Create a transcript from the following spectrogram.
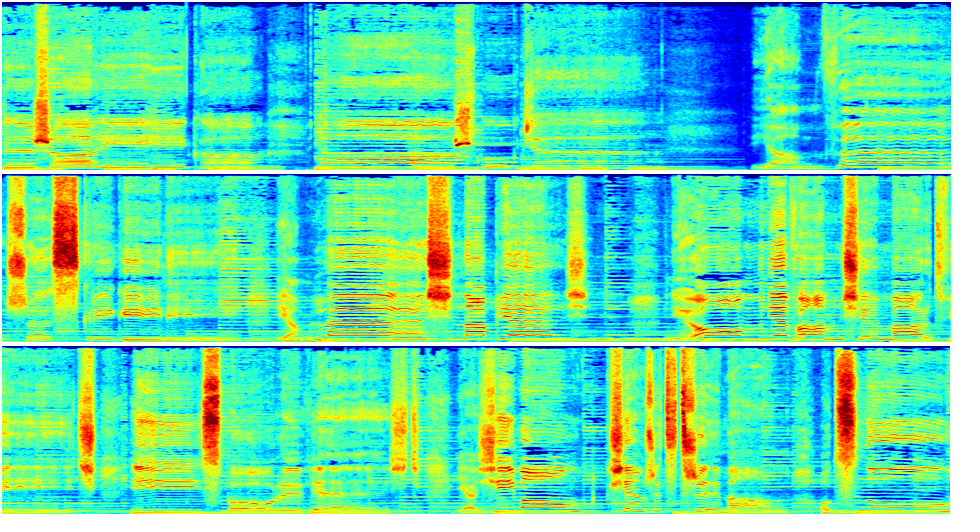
ty, Szarika, ptaszku, gdzie? Jam wesze skrygili, jam leśna pieśń, nie o mnie wam się martwić i spory wieść. Ja zimą księżyc trzymam od snu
